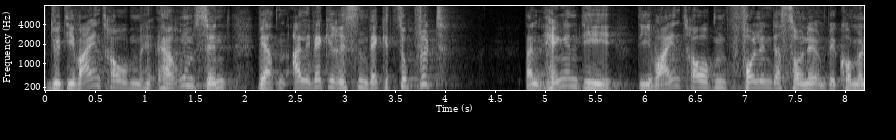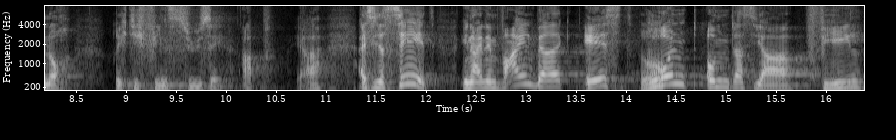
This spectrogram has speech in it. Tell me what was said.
die Weintrauben herum sind, werden alle weggerissen, weggezupfelt dann hängen die, die Weintrauben voll in der Sonne und bekommen noch richtig viel Süße ab. Ja? Also ihr seht, in einem Weinberg ist rund um das Jahr viel,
